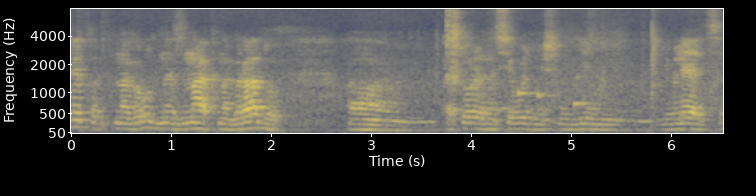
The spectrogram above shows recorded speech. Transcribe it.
этот нагрудный знак, награду, э, который на сегодняшний день является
